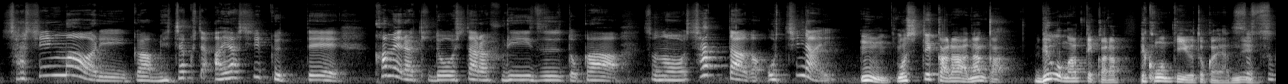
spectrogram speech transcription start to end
写真周りがめちゃくちゃ怪しくってカメラ起動したらフリーズとかそのシャッターが落ちない、うん。押してからなんか秒待ってからペコンって言うとかやんね。そうすっ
